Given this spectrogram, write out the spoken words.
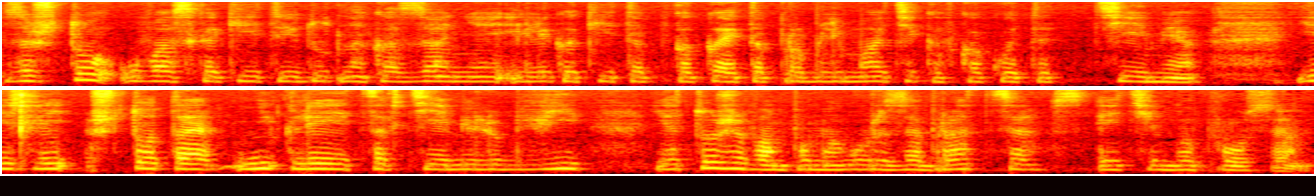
за что у вас какие-то идут наказания или какая-то проблематика в какой-то теме, если что-то не клеится в теме любви, я тоже вам помогу разобраться с этим вопросом.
